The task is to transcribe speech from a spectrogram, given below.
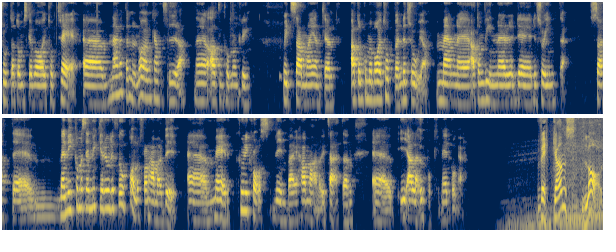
trott att de ska vara i topp tre. Eh, nej vänta nu la jag dem kanske fyra när allting kommer omkring. Skitsamma egentligen. Att de kommer vara i toppen, det tror jag. Men eh, att de vinner, det, det, tror jag inte. Så att, eh, men vi kommer se mycket rolig fotboll från Hammarby eh, med Cross, Winberg, Hammar och i täten eh, i alla upp och nedgångar. Veckans lag.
